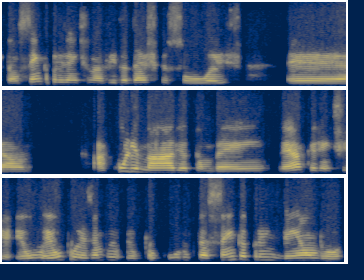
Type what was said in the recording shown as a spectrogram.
estão sempre presentes na vida das pessoas. É, a culinária também, né? Porque a gente, eu, eu por exemplo, eu procuro estar sempre aprendendo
